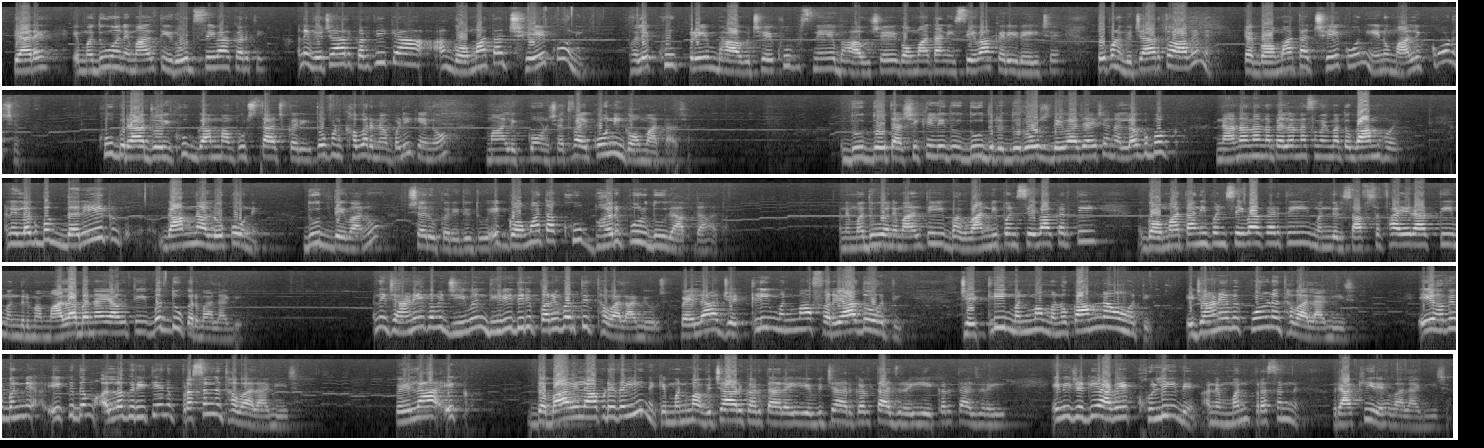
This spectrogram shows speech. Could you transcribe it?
ત્યારે એ મધુ અને માલતી રોજ સેવા કરતી અને વિચાર કરતી કે આ આ ગૌમાતા છે કોની? ભલે ખૂબ પ્રેમ ભાવ છે, ખૂબ સ્નેહ ભાવ છે, ગૌમાતાની સેવા કરી રહી છે, તો પણ વિચાર તો આવે ને કે ગૌમાતા છે કોની? એનો માલિક કોણ છે? ખૂબ રાહ જોઈ, ખૂબ ગામમાં પૂછતાછ કરી, તો પણ ખબર ન પડી કે એનો માલિક કોણ છે અથવા એ કોની ગૌમાતા છે. દૂધ દોતા શીખી લીધું, દૂધ રોજ દેવા જાય છે અને લગભગ નાના નાના પહેલાના સમયમાં તો ગામ હોય. અને લગભગ દરેક ગામના લોકોને દૂધ દેવાનું શરૂ કરી દીધું. એક ગૌમાતા ખૂબ ભરપૂર દૂધ આપતા હતા. અને મધુ અને માલતી ભગવાનની પણ સેવા કરતી, ગૌમાતાની પણ સેવા કરતી, મંદિર સાફ સફાઈ રાખતી, મંદિરમાં માલા બનાવી આવતી, બધું કરવા લાગી. અને જાણે કે હવે જીવન ધીરે ધીરે પરિવર્તિત થવા લાગ્યું છે. પહેલા જેટલી મનમાં ફરિયાદો હતી, જેટલી મનમાં મનોકામનાઓ હતી, એ જાણે હવે પૂર્ણ થવા લાગી છે. એ હવે બંને એકદમ અલગ રીતે અને પ્રસન્ન થવા લાગી છે. પહેલા એક દબાયેલા આપણે રહીએ ને કે મનમાં વિચાર કરતા રહીએ, વિચાર કરતા જ રહીએ, કરતા જ રહીએ. એની જગ્યાએ હવે ખુલીને અને મન પ્રસન્ન રાખી રહેવા લાગી છે.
